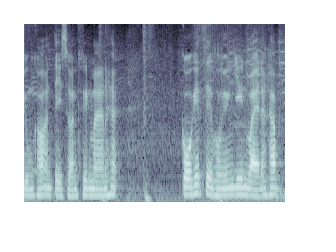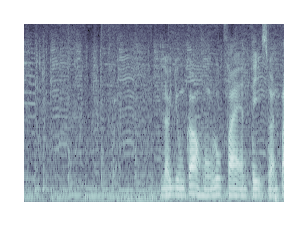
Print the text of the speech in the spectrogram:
ยุงเขาอันติสวนคืนมานะฮะโกเคสสือผมยังยืนไหวนะครับ แล้วยุงก็หงลูกไฟอันติสวนไป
